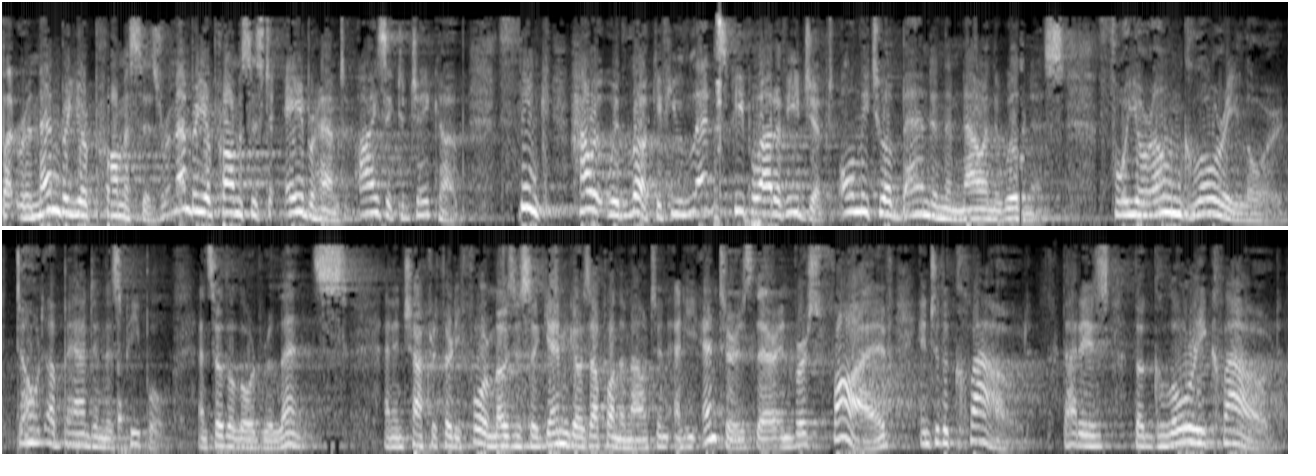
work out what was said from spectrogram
but remember your promises. Remember your promises to Abraham, to Isaac, to Jacob. Think how it would look if you led this people out of Egypt only to abandon them now in the wilderness. For your own glory, Lord, don't abandon this people. And so the Lord relents. And in chapter 34, Moses again goes up on the mountain and he enters there in verse 5 into the cloud. That is the glory cloud,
